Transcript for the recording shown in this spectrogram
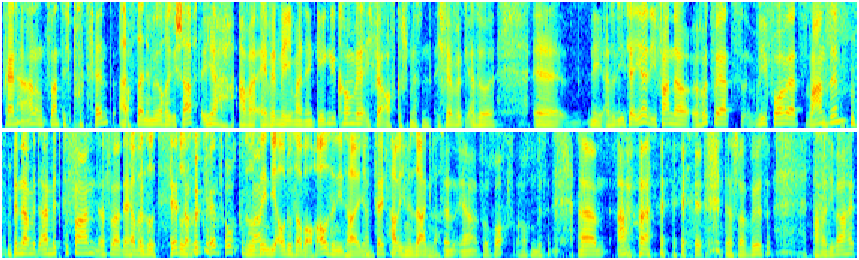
keine Ahnung, 20 Prozent. Hat es deine Möhre geschafft? Ja, aber ey, wenn mir jemand entgegengekommen wäre, ich wäre aufgeschmissen. Ich wäre wirklich, also, äh, nee, also die Italiener, die fahren da rückwärts wie vorwärts, Wahnsinn. Bin da mit einem mitgefahren, das war der, Ja, aber so- der ist so- da rückwärts hochgefahren. So sehen die Autos aber auch aus in Italien. Tatsächlich? Habe ich mir sagen lassen. Also, ja, so roch's auch ein bisschen. Ähm, aber das war böse. Aber die Wahrheit.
